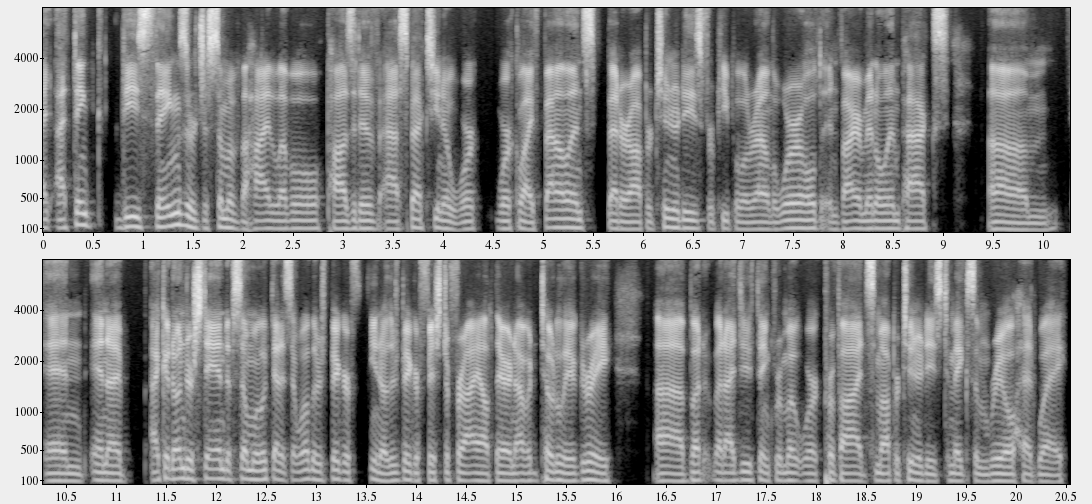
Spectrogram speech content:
I, I think these things are just some of the high level positive aspects, you know, work work life balance, better opportunities for people around the world, environmental impacts. Um, and and I I could understand if someone looked at it and said, well, there's bigger, you know, there's bigger fish to fry out there, and I would totally agree. Uh, but but I do think remote work provides some opportunities to make some real headway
